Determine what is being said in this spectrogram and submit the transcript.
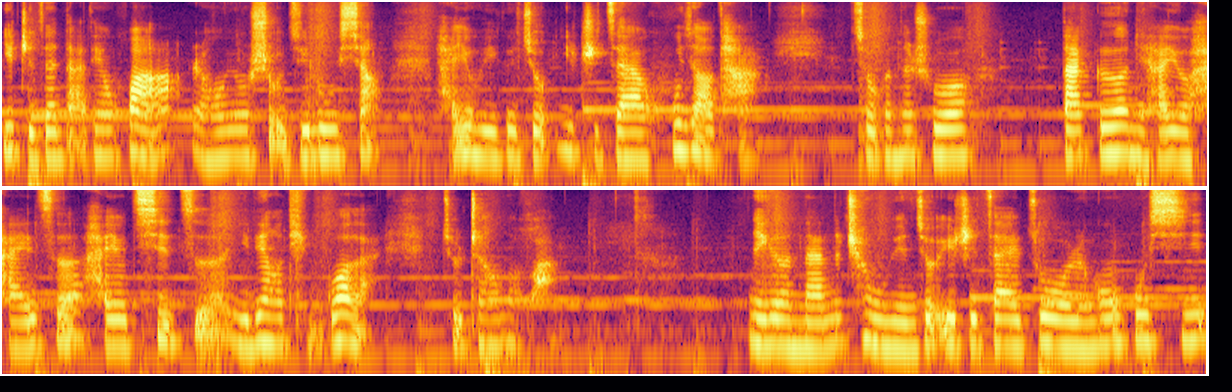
一直在打电话，然后用手机录像；还有一个就一直在呼叫他，就跟他说：“大哥，你还有孩子，还有妻子，一定要挺过来。”就这样的话，那个男的乘务员就一直在做人工呼吸。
